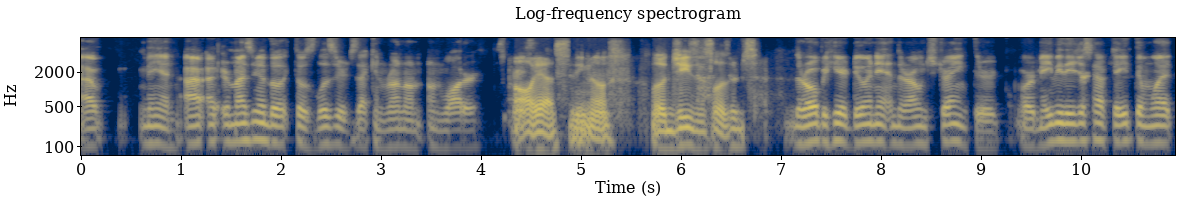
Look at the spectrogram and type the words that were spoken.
I, man, I, it reminds me of the, like those lizards that can run on, on water. Oh yeah, seeing those little Jesus lizards. They're over here doing it in their own strength, or or maybe they just have faith in what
